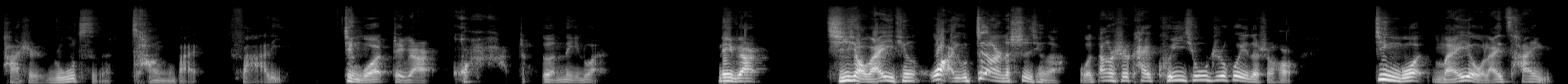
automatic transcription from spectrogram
他是如此的苍白乏力。晋国这边咵，整个内乱。那边齐小白一听，哇，有这样的事情啊！我当时开葵丘之会的时候，晋国没有来参与，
